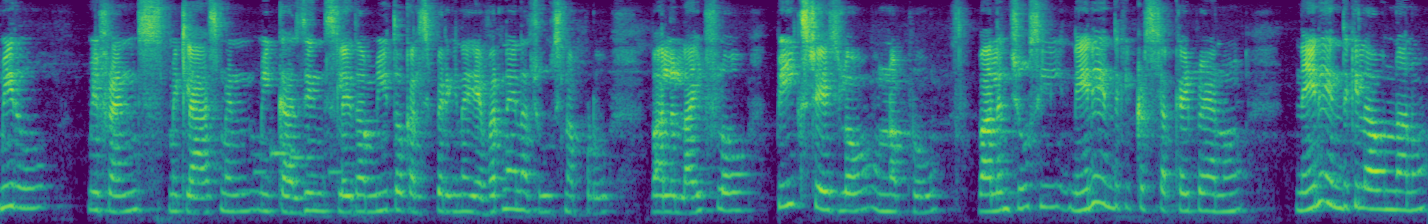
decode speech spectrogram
మీరు మీ ఫ్రెండ్స్ మీ క్లాస్మేట్ మీ కజిన్స్ లేదా మీతో కలిసి పెరిగిన ఎవరినైనా చూసినప్పుడు వాళ్ళ లైఫ్లో పీక్ స్టేజ్లో ఉన్నప్పుడు వాళ్ళని చూసి నేనే ఎందుకు ఇక్కడ స్టక్ అయిపోయాను? నేనే ఎందుకు ఇలా ఉన్నాను?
